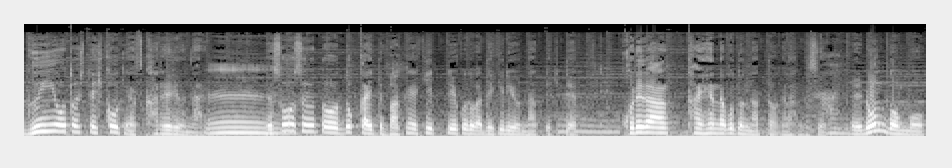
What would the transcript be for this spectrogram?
軍用として飛行機が使われるようになる。でそうするとどっか行って爆撃っていうことができるようになってきてこれが大変なことになったわけなんですよ、はい、ロンドンも、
